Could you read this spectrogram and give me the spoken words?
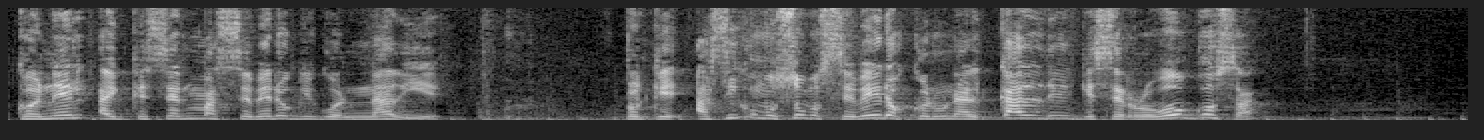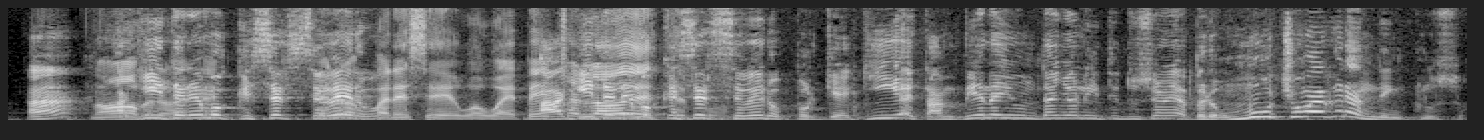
con él hay que ser más severo que con nadie. Porque así como somos severos con un alcalde que se robó cosas, ¿ah? No, aquí pero- tenemos que ser severos. parece guagua de pecho Aquí tenemos que este, ser po. severos porque aquí también hay un daño a la institucionalidad, pero mucho más grande incluso.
